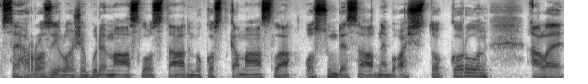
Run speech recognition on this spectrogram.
se hrozilo, že bude máslo stát, nebo kostka másla 80 nebo až 100 korun, ale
